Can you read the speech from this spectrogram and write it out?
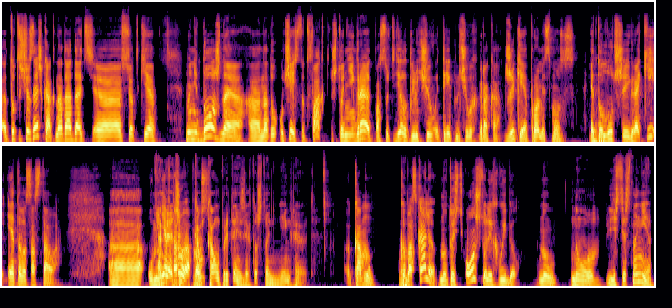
э, тут еще, знаешь как, надо отдать все-таки, ну, не должное, а надо учесть тот факт, что не играют, по сути дела, ключевые, три ключевых игрока. Джики, Промис, Мозес. Это лучшие игроки этого состава. А, у меня Опять второй же, вопрос. кому, кому претензия, то, что они не играют? Кому? К Абаскалю? Ну, то есть он, что ли, их выбил? Ну, Ну, естественно, нет.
